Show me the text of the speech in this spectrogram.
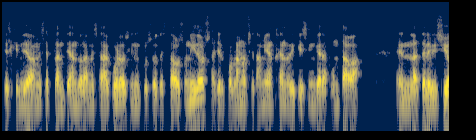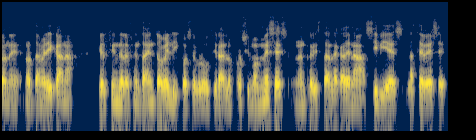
que es quien lleva meses planteando la mesa de acuerdos, sino incluso de Estados Unidos. Ayer por la noche también Henry Kissinger apuntaba en la televisión eh, norteamericana que el fin del enfrentamiento bélico se producirá en los próximos meses. Una entrevista en la cadena CBS, la CBS,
